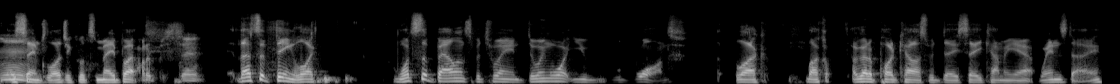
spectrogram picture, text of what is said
mm. It seems logical to me. But Hundred percent. that's the thing. Like, what's the balance between doing what you want? Like, like I got a podcast with DC coming out Wednesday.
